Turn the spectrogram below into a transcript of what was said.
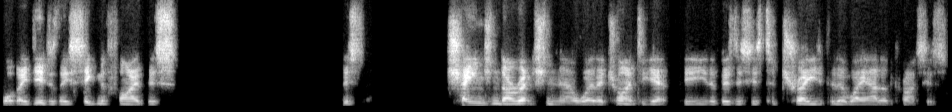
what they did is they signified this this change in direction now, where they're trying to get the the businesses to trade their way out of the crisis,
